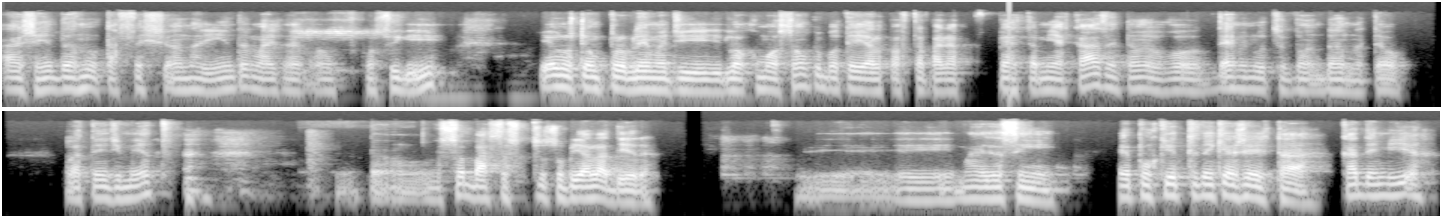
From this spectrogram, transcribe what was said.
a agenda não está fechando ainda, mas nós vamos conseguir. Eu não tenho um problema de locomoção, porque eu botei ela para trabalhar perto da minha casa, então eu vou 10 minutos andando até o, o atendimento. Então, só basta subir a ladeira. E, mas, assim, é porque tu tem que ajeitar academia,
